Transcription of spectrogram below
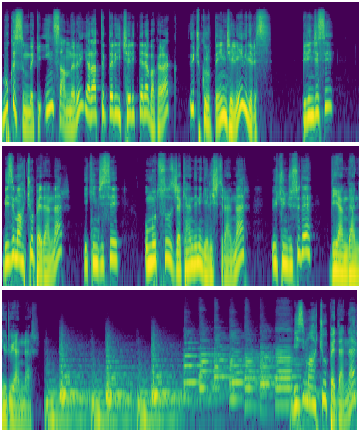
Bu kısımdaki insanları yarattıkları içeriklere bakarak 3 grupta inceleyebiliriz. Birincisi bizi mahcup edenler, ikincisi umutsuzca kendini geliştirenler, üçüncüsü de DM'den yürüyenler. Bizi mahcup edenler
